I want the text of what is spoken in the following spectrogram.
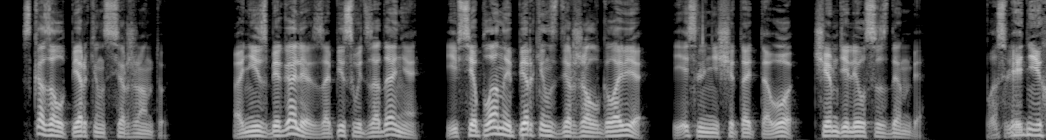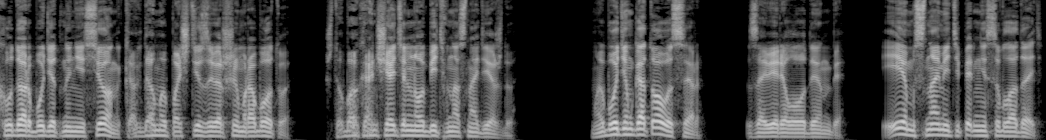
— сказал Перкинс сержанту. Они избегали записывать задания, и все планы Перкинс держал в голове, если не считать того, чем делился с Денби. «Последний их удар будет нанесен, когда мы почти завершим работу, чтобы окончательно убить в нас надежду». «Мы будем готовы, сэр», — заверил его Денби. «Им с нами теперь не совладать».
